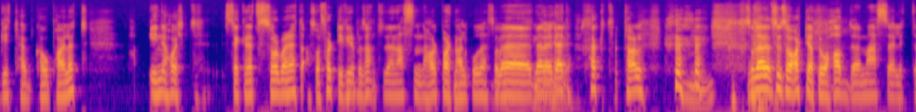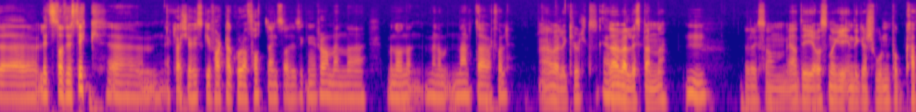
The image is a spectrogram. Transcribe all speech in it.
GitHub Copilot inneholdt sikkerhetssårbarheter. altså 44 Det er nesten halvparten av all kode. Så det, det, det er et høyt tall. Mm. så det syns jeg var artig at hun hadde med seg litt, uh, litt, statistikk. Uh, jeg klarer ikke å huske i farta hvor hun har fått den statistikken ifra, men, uh, men, hun, nevnte det i hvert fall. Ja, veldig kult. Det er veldig spennende. Mm. Liksom, ja, det, gir oss noen indikasjon på hva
